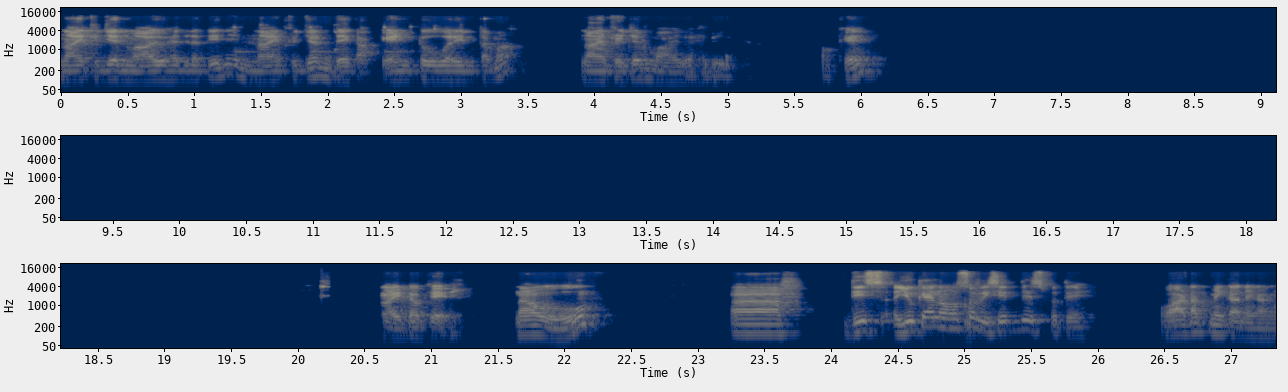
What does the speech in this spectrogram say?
nitrogen වායුව හැදිලා තියෙන්නේ nitrogen දෙකක් N2 වලින් තමයි nitrogen වායුව හැදිලා. okay Right, okay. Now, uh, this you can also visit this පුතේ. ඔයාටත් මේක නිකන්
